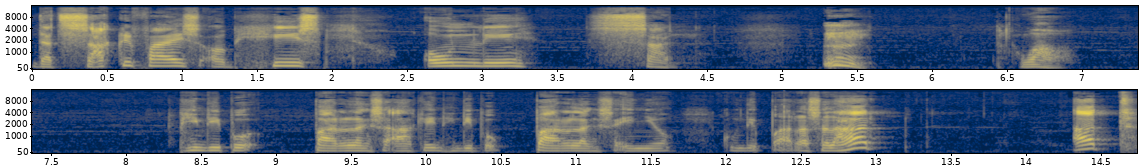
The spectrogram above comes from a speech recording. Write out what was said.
that sacrifice of His only Son. wow. Hindi po para lang sa akin, hindi po para lang sa inyo, kundi para sa lahat. At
